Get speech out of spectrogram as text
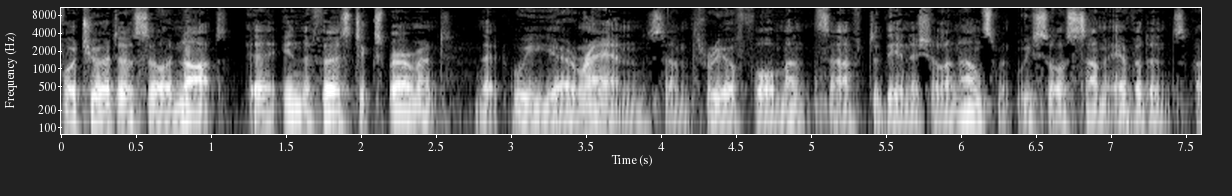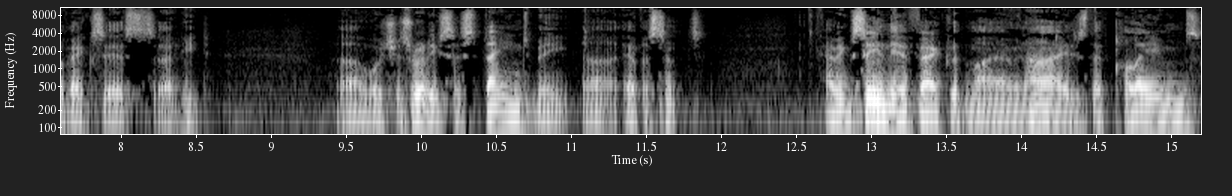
Fortuitous or not, uh, in the first experiment that we uh, ran, some three or four months after the initial announcement, we saw some evidence of excess uh, heat, uh, which has really sustained me uh, ever since. Having seen the effect with my own eyes, the claims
